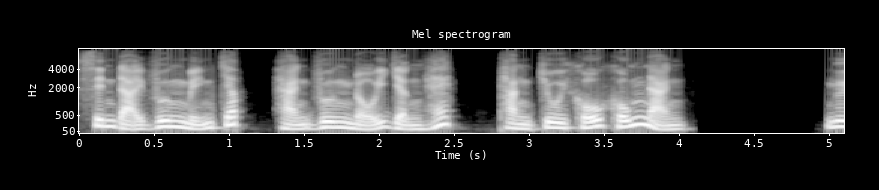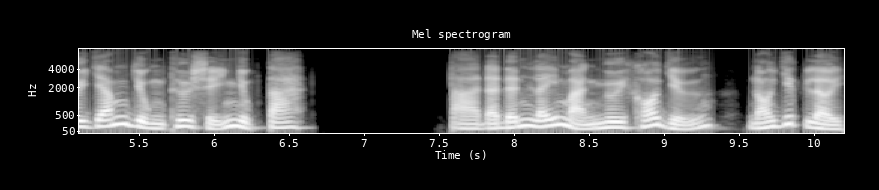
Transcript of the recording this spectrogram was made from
xin đại vương miễn chấp, hạng vương nổi giận hét, thằng chui khố khốn nạn. Ngươi dám dùng thư sĩ nhục ta. Ta đã đến lấy mạng ngươi khó giữ, nói dứt lời,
